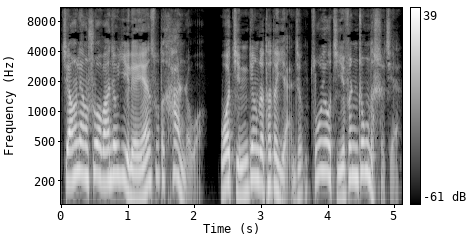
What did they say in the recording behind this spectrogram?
蒋亮说完，就一脸严肃的看着我。我紧盯着他的眼睛，足有几分钟的时间。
